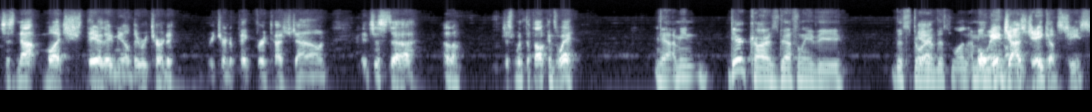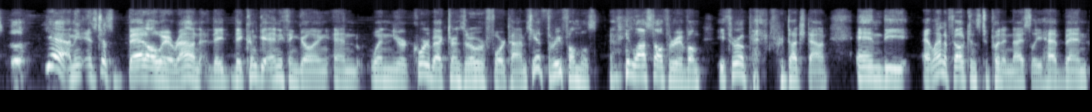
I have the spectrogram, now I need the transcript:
just not much there. They you know they returned a returned a pick for a touchdown. It's just uh, I don't know, just went the Falcons' way. Yeah, I mean, Derek Carr is definitely the the story Yeah. of this one. I mean, oh, and Josh Jacobs, jeez, Ugh. Yeah, I mean, it's just bad all the way around. They they couldn't get anything going, and when your quarterback turns it over four times, he had three fumbles and he lost all three of them. He threw a pick for a touchdown, and the Atlanta Falcons, to put it nicely, have been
